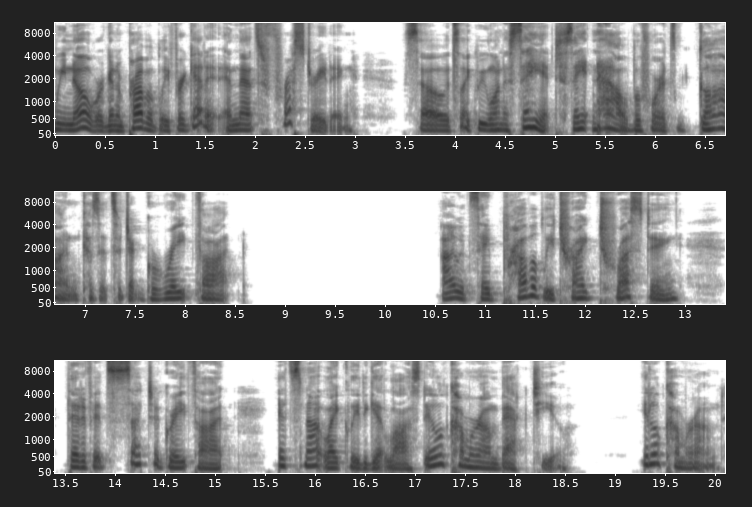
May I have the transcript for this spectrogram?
we know we're going to probably forget it, and that's frustrating. So it's like we want to say it, say it now before it's gone because it's such a great thought. I would say probably try trusting that if it's such a great thought, it's not likely to get lost. It'll come around back to you. It'll come around.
